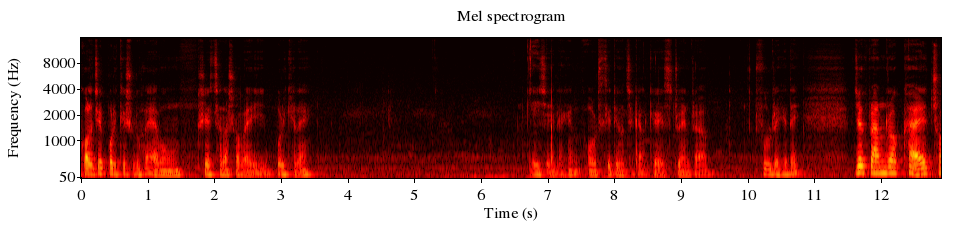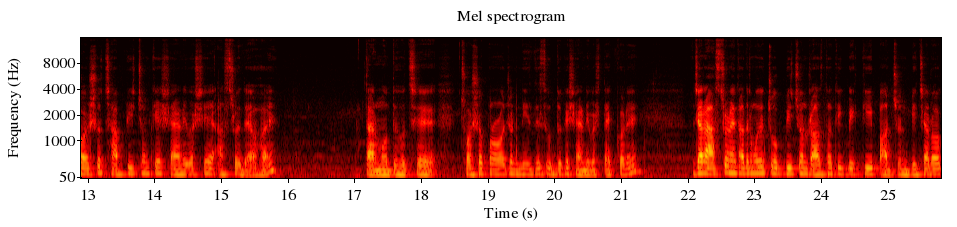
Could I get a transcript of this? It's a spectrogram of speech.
কলেজের পরীক্ষা শুরু হয় এবং সে ছাড়া সবাই পরীক্ষা দেয়। এই যে দেখেন, ওর সিটে হচ্ছে কালকে স্টুডেন্টরা ফুল রেখে দেয়। যে প্রাণ রক্ষায় ছয়শো ছাব্বিশ জনকে সেনানিবাসে আশ্রয় দেওয়া হয়। তার মধ্যে হচ্ছে ছশো পনেরো জন নিজ নিজ উদ্যোগে সেনানিবাস ত্যাগ করে। যারা আশ্রয় নেয়, তাদের মধ্যে চব্বিশ জন রাজনৈতিক ব্যক্তি পাঁচজন বিচারক,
